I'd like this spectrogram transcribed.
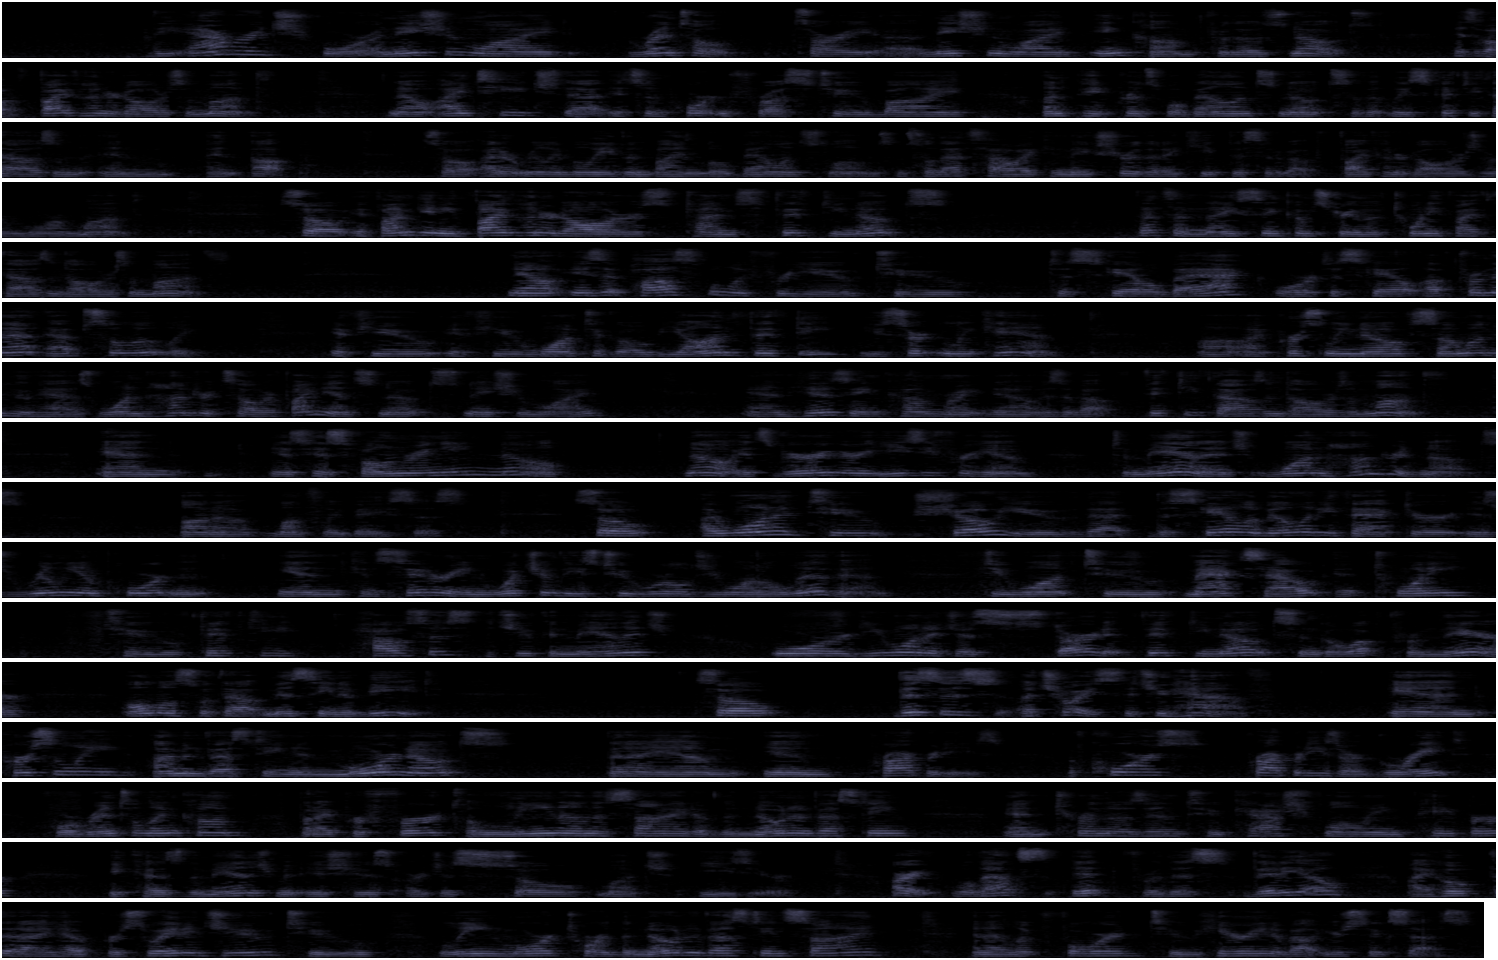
the average for a nationwide rental, sorry, nationwide income for those notes is about $500 a month. Now, I teach that it's important for us to buy unpaid principal balance notes of at least 50000 and, and up. So I don't really believe in buying low balance loans, and so that's how I can make sure that I keep this at about $500 or more a month. So if I'm getting $500 times 50 notes, that's a nice income stream of $25,000 a month. Now, is it possible for you to to scale back or to scale up from that? Absolutely. If you if you want to go beyond 50, you certainly can. Uh, I personally know of someone who has 100 seller finance notes nationwide, and his income right now is about $50,000 a month. And is his phone ringing? No. No, it's very, very easy for him to manage 100 notes on a monthly basis. So I wanted to show you that the scalability factor is really important in considering which of these two worlds you want to live in. Do you want to max out at 20 to 50 houses that you can manage? Or do you want to just start at 50 notes and go up from there almost without missing a beat. So this is a choice that you have. And personally, I'm investing in more notes than I am in properties. Of course, properties are great for rental income, but I prefer to lean on the side of the note investing and turn those into cash flowing paper because the management issues are just so much easier. All right, well, that's it for this video. I hope that I have persuaded you to lean more toward the note investing side, and I look forward to hearing about your success.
